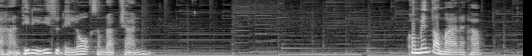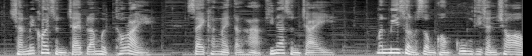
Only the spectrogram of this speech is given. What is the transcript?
อาหารที่ดีที่สุดในโลกสำหรับฉัน คอมเมนต์ต่อมานะครับ ฉันไม่ค่อยสนใจปลาหมึกเท่าไหร่ไส้ข้างในต่างหากที่น่าสนใจ มันมีส่วนผสมของกุ้งที่ฉันชอบ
